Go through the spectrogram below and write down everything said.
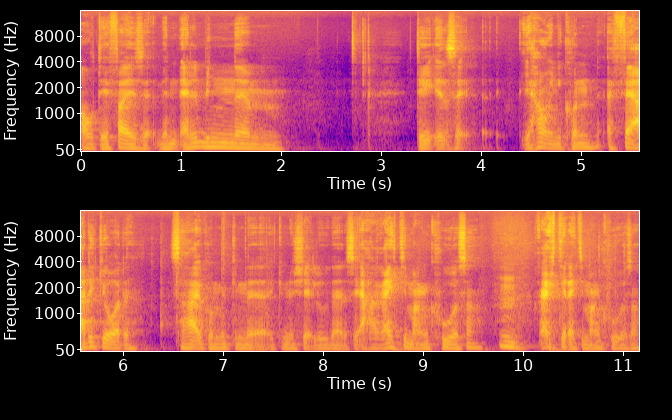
og det er faktisk... Men alle mine... Øhm, det, altså, jeg har jo egentlig kun er færdiggjort det, så har jeg kun min gymnasiale uddannelse. Jeg har rigtig mange kurser. Mm. Rigtig, rigtig mange kurser.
